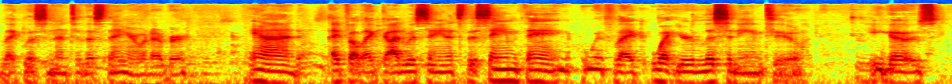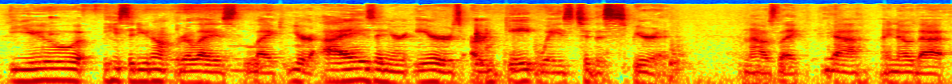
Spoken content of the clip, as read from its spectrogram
like listening to this thing or whatever? And I felt like God was saying it's the same thing with like what you're listening to. He goes, you he said you don't realize like your eyes and your ears are gateways to the spirit and I was like, yeah, I know that,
